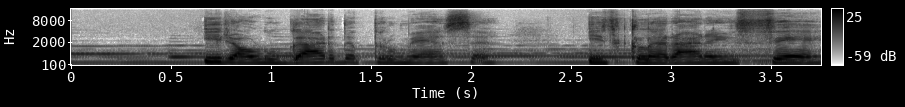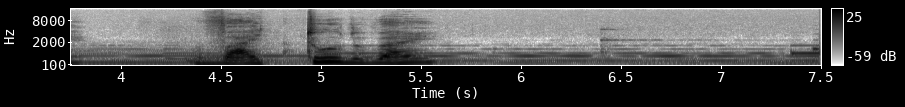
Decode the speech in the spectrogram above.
ir ao lugar da promessa e declarar em fé: vai tudo bem?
